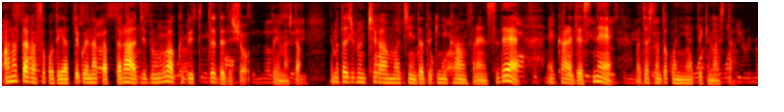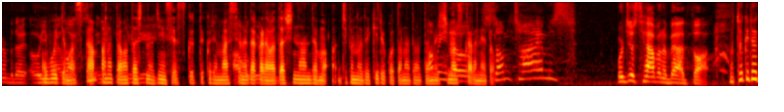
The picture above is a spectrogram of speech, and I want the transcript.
あなたがそこでやってくれなかったら、自分は首つってたでしょうと言いました。でまた自分、違う町にいた時にカンファレンスで、彼ですね、私のところにやってきました。覚えてますか？あなたは私の人生救ってくれましたよね。だから私、何でも自分のできることあなたのためにしますからねと。時々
